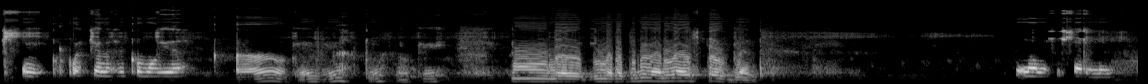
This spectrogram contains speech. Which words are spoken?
Sí, por cuestiones de comodidad. Ah, ok, mira, tú, ok. Y lo, y lo que tiene arriba es por implante. No necesariamente.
